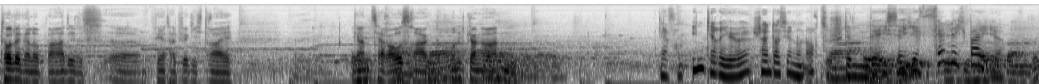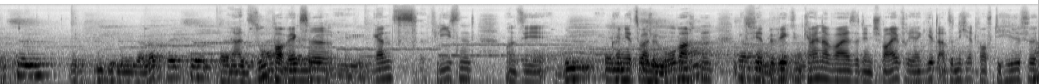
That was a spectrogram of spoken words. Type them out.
Tolle Galoppade, das äh, Pferd hat wirklich drei äh, ganz herausragende Rundgangarten. Ja, vom Interieur scheint das ja nun auch zu stimmen. Der ist ja hier völlig bei ihr. Ja, ein super Wechsel, ganz fließend. Und Sie können jetzt zum Beispiel beobachten, das Pferd bewegt in keiner Weise den Schweif, reagiert also nicht etwa auf die Hilfe,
